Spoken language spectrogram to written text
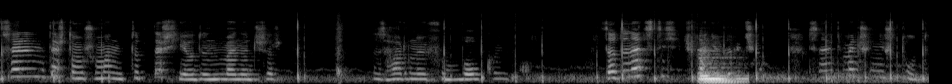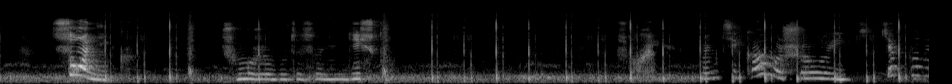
всередині теж, тому що в мене тут теж є один менеджер з гарною футболкою. За 11 тисяч до речі. Це навіть менше, ніж тут. Сонік! Що може бути Сонік? Слухай, мені цікаво, що як вони.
